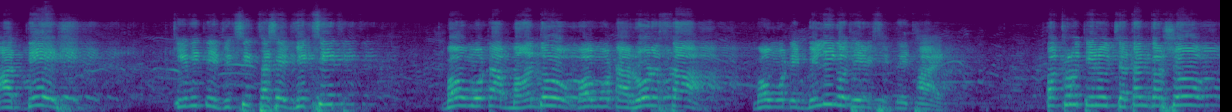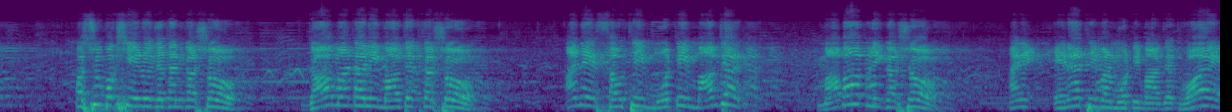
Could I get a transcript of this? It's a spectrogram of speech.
આ દેશ કેવી રીતે વિકસિત થશે? વિકસિત? બહુ મોટા બાંધો, બહુ મોટા રોડ રસ્તા, બહુ મોટી બિલ્ડિંગોથી વિકસિત નહીં થાય. પ્રકૃતિનું જતન કરશો, પશુ પક્ષીઓનું જતન કરશો ગૌ માતાની માવજત કરશો, અને સૌથી મોટી માવજત મા બાપની કરશો. અને એનાથી પણ મોટી માવજત હોય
